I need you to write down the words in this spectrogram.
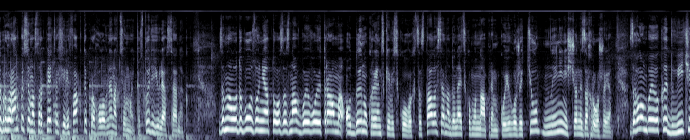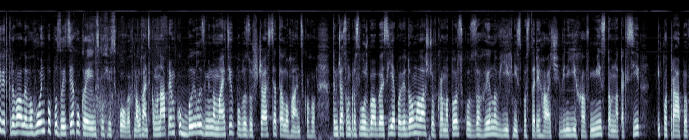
Доброго ранку, 7.45 в ефірі «Факти» про головне на цьому мить. У студії Юлія Сеник. За минулу добу у зоні АТО зазнав бойової травми один український військових. Це сталося на Донецькому напрямку. Його життю нині ніщо не загрожує. Загалом бойовики двічі відкривали вогонь по позиціях українських військових. На Луганському напрямку били з мінометів поблизу щастя та Луганського. Тим часом прес-служба ОБСЄ повідомила, що в Краматорську загинув їхній спостерігач. Він їхав містом на таксі і потрапив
